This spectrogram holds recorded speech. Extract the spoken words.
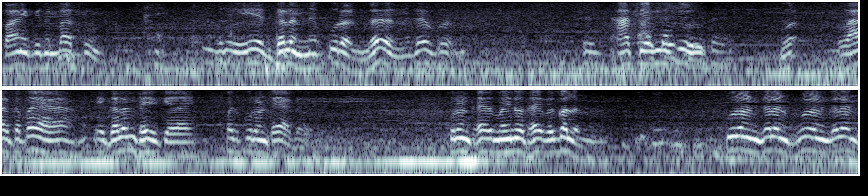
પાણી પીધું બાથું બાથરૂમ. બધું એ જ ગલન ને પુરણ ગલન ને આ સિવાય બીજું શું? વાળ કપાયા એ ગલન થયું કેવાય પછી પૂરણ થયા કરે. પૂરણ થયા મહિનો થાય ગલન. પૂરણ ગલન પૂરણ ગલન.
